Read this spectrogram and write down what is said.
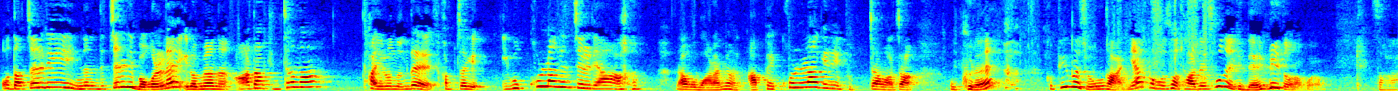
어 나 젤리 있는데 젤리 먹을래? 이러면은 아나 괜찮아 다 이러는데 갑자기 이거 콜라겐 젤리야 라고 말하면 앞에 콜라겐이 붙자마자 어 그래? 그 피부에 좋은 거 아니야? 하면서 다들 손을 이렇게 내밀더라고요. 그래서 아,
